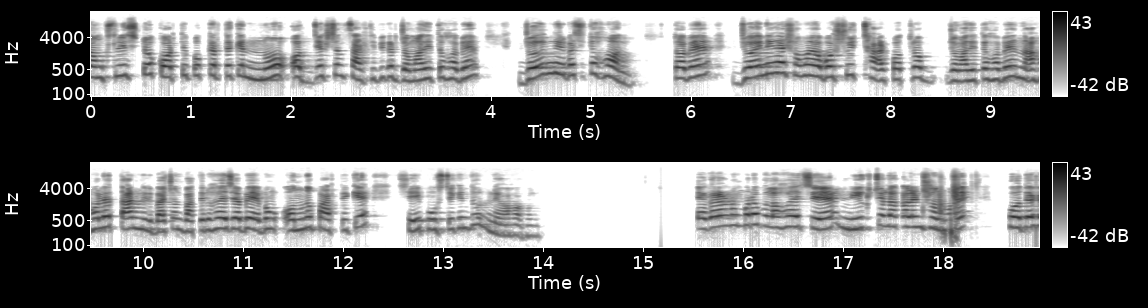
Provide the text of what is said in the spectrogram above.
সংশ্লিষ্ট কর্তৃপক্ষের থেকে নো অবজেকশন সার্টিফিকেট জমা দিতে হবে। যদি নির্বাচিত হন তবে জয়েনিং এর সময় অবশ্যই ছাড়পত্র জমা দিতে হবে, না হলে তার নির্বাচন বাতিল হয়ে যাবে এবং অন্য প্রার্থীকে সেই পোস্টে কিন্তু নেওয়া হবে। এগারো নম্বরে বলা হয়েছে, নিয়োগ চলাকালীন সময়ে পদের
